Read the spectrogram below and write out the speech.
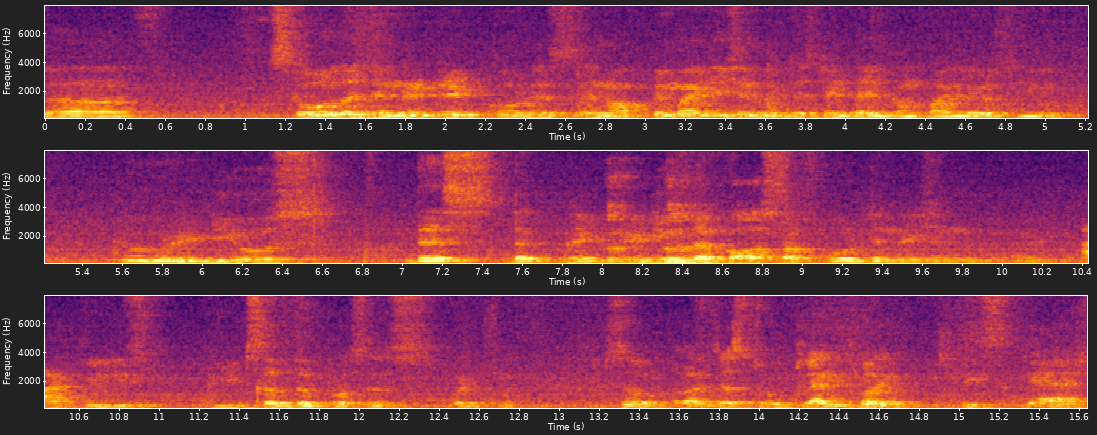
uh, store the generated code is an optimization which just-in-time compilers use to reduce this the re- reduce the cost of code generation. It actually speeds up the process quite much. So uh, just to clarify, this cache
